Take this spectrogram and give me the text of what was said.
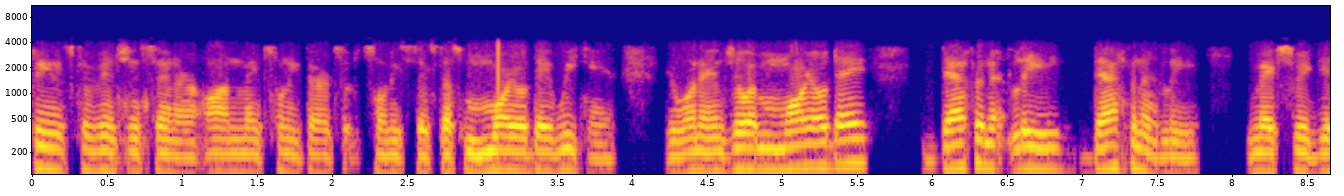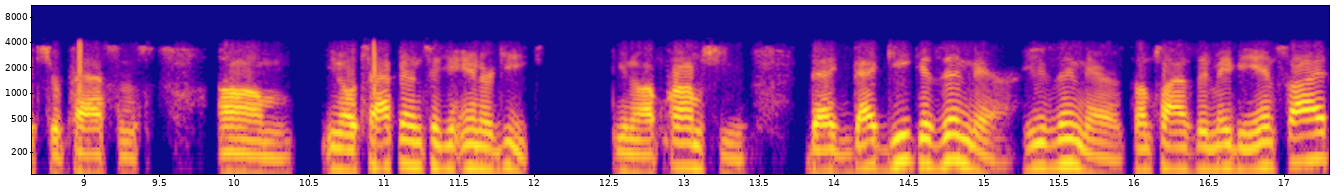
Phoenix Convention Center on May 23rd to the 26th. That's Memorial Day weekend. You want to enjoy Memorial Day? Definitely, definitely make sure you get your passes. Um, you know, tap into your inner geek. You know, I promise you that that geek is in there. He's in there. Sometimes they may be inside,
